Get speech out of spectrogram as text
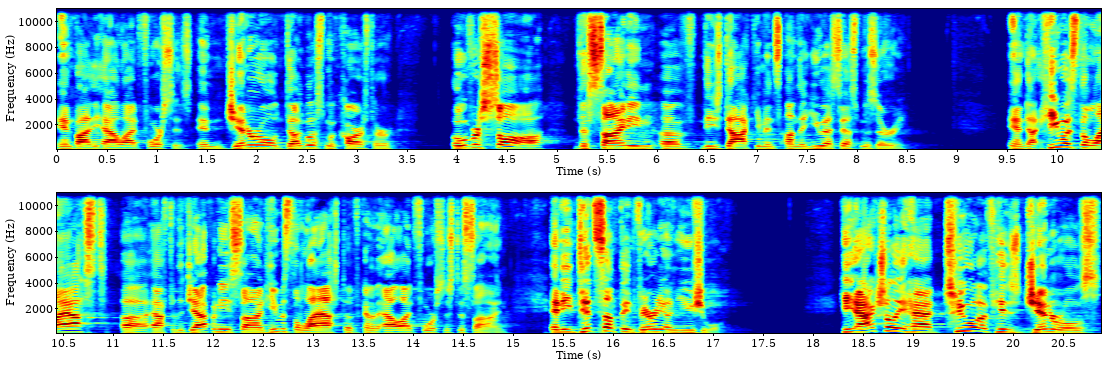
and by the Allied forces. And General Douglas MacArthur oversaw the signing of these documents on the USS Missouri. And uh, he was the last, uh, after the Japanese signed, he was the last of kind of the Allied forces to sign. And he did something very unusual. He actually had two of his generals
